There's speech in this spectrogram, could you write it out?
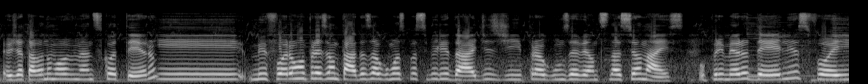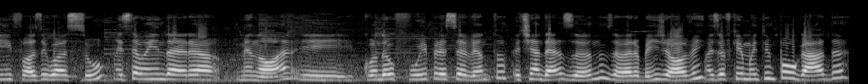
eu já estava no movimento escoteiro e me foram apresentadas algumas possibilidades de ir para alguns eventos nacionais. O primeiro deles foi em Foz do Iguaçu. Esse eu ainda era menor e quando eu fui para esse evento eu tinha 10 anos, eu era bem jovem, mas eu fiquei muito empolgada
